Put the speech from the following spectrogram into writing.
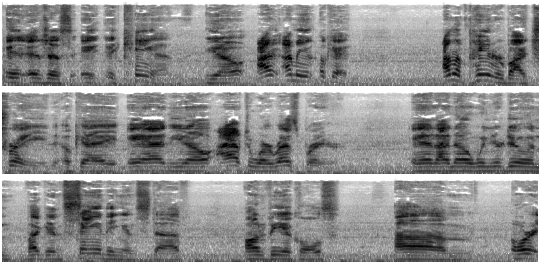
it, it just, it, it can, you know. I, I mean, okay I'm a painter by trade, okay? And, you know, I have to wear a respirator. And I know when you're doing fucking sanding and stuff on vehicles, um, or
